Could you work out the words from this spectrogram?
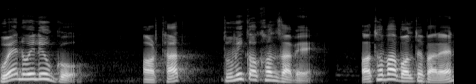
হুয়েন উইল ইউ গো অর্থাৎ, তুমি কখন যাবে? অথবা বলতে পারেন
